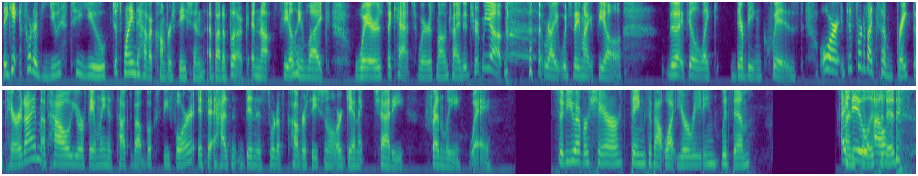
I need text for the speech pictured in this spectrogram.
They get sort of used to you just wanting to have a conversation about a book and not feeling like, where's the catch? Where's mom trying to trip me up? right? Which they might feel they might feel like they're being quizzed or just sort of like to break the paradigm of how your family has talked about books before if it hasn't been this sort of conversational organic chatty friendly way. So do you ever share things about what you're reading with them? I unsolicited?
